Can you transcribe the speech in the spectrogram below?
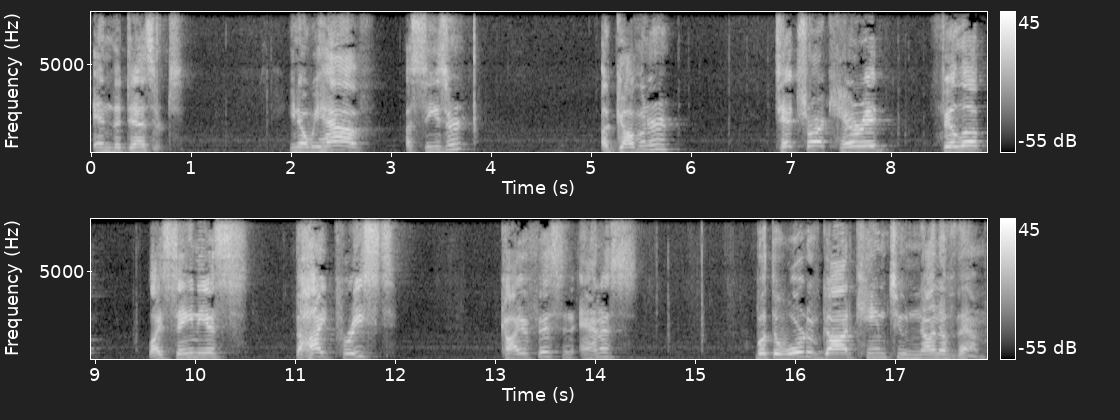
in the desert. You know, we have a Caesar, a governor, Tetrarch Herod, Philip, Lysanias, the high priest, Caiaphas, and Annas. But the word of God came to none of them.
